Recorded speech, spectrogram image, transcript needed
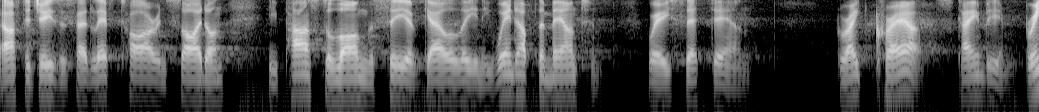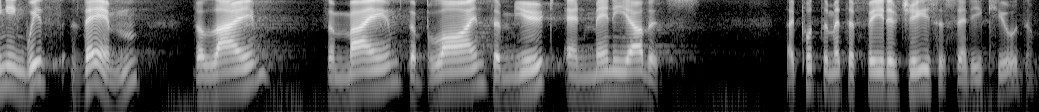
After Jesus had left Tyre and Sidon, he passed along the Sea of Galilee and he went up the mountain where he sat down. Great crowds came to him, bringing with them the lame, the maimed, the blind, the mute, and many others. They put them at the feet of Jesus and he cured them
